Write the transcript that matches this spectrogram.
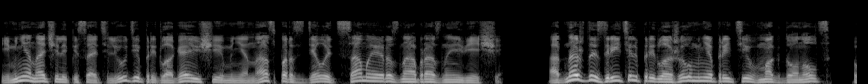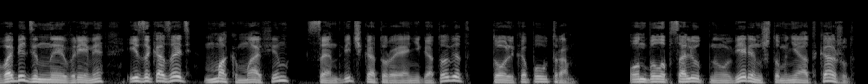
и мне начали писать люди, предлагающие мне наспор сделать самые разнообразные вещи. Однажды зритель предложил мне прийти в Макдоналдс в обеденное время и заказать макмаффин, сэндвич, который они готовят только по утрам. Он был абсолютно уверен, что мне откажут,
